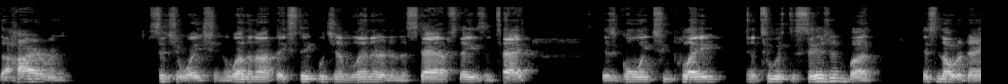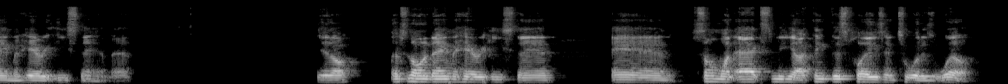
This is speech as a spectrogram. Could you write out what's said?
the hiring situation. Whether or not they stick with Jim Leonhard and the staff stays intact is going to play into his decision, but it's Notre Dame and Harry Hiestand, man. You know, it's Notre Dame and Harry Hiestand. And someone asked me, I think this plays into it as well.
